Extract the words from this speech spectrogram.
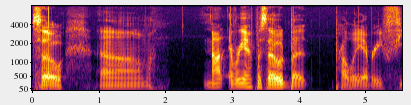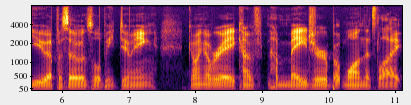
So, um, not every episode, but probably every few episodes, we'll be doing, going over a kind of not a major, but one that's like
